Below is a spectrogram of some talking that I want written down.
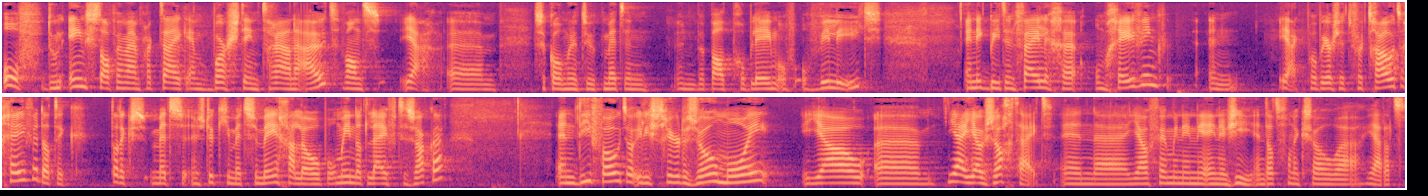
Of doen één stap in mijn praktijk en barsten in tranen uit. Want ja, ehm, ze komen natuurlijk met een, een bepaald probleem of, of willen iets. En ik bied een veilige omgeving. Een, ja, ik probeer ze het vertrouwen te geven dat ik, dat ik met ze, een stukje met ze mee ga lopen om in dat lijf te zakken. En die foto illustreerde zo mooi jouw, ehm, ja, jouw zachtheid en eh, jouw feminine energie. En dat vond ik zo, eh, ja, dat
